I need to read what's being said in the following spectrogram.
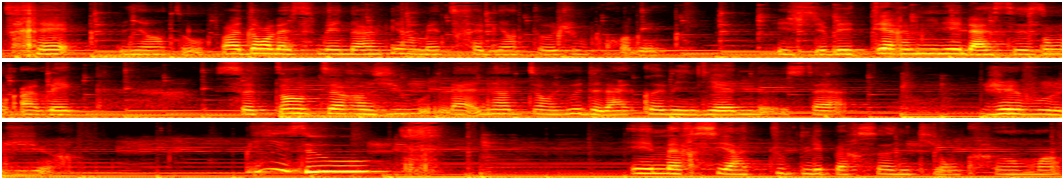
très bientôt. Pas dans la semaine à venir, mais très bientôt, je vous promets. Et je vais terminer la saison avec cette interview, l'interview de la comédienne. Ça, je vous le jure. Bisous Et merci à toutes les personnes qui ont cru en moi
